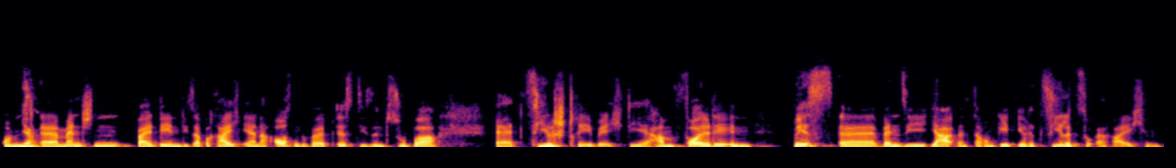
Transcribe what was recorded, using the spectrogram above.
Und ja. äh, Menschen, bei denen dieser Bereich eher nach außen gewölbt ist, die sind super äh, zielstrebig. Die haben voll den Biss, äh, wenn sie, ja, wenn es darum geht, ihre Ziele zu erreichen.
